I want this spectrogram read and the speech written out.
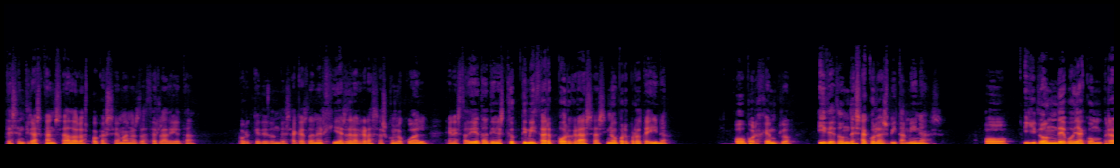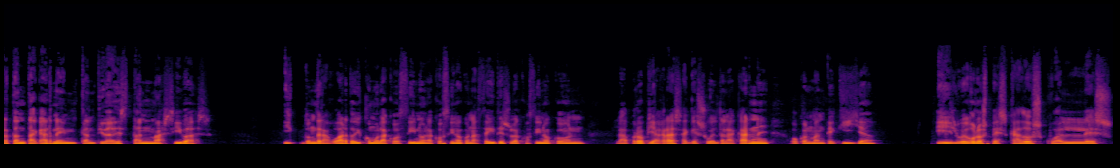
te sentirás cansado a las pocas semanas de hacer la dieta. Porque de donde sacas la energía es de las grasas, con lo cual en esta dieta tienes que optimizar por grasas y no por proteína. O, por ejemplo, ¿y de dónde saco las vitaminas? O ¿y dónde voy a comprar tanta carne en cantidades tan masivas? ¿Y dónde la guardo? ¿Y cómo la cocino? ¿La cocino con aceites o la cocino con la propia grasa que suelta la carne o con mantequilla? Y luego los pescados, ¿cuáles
